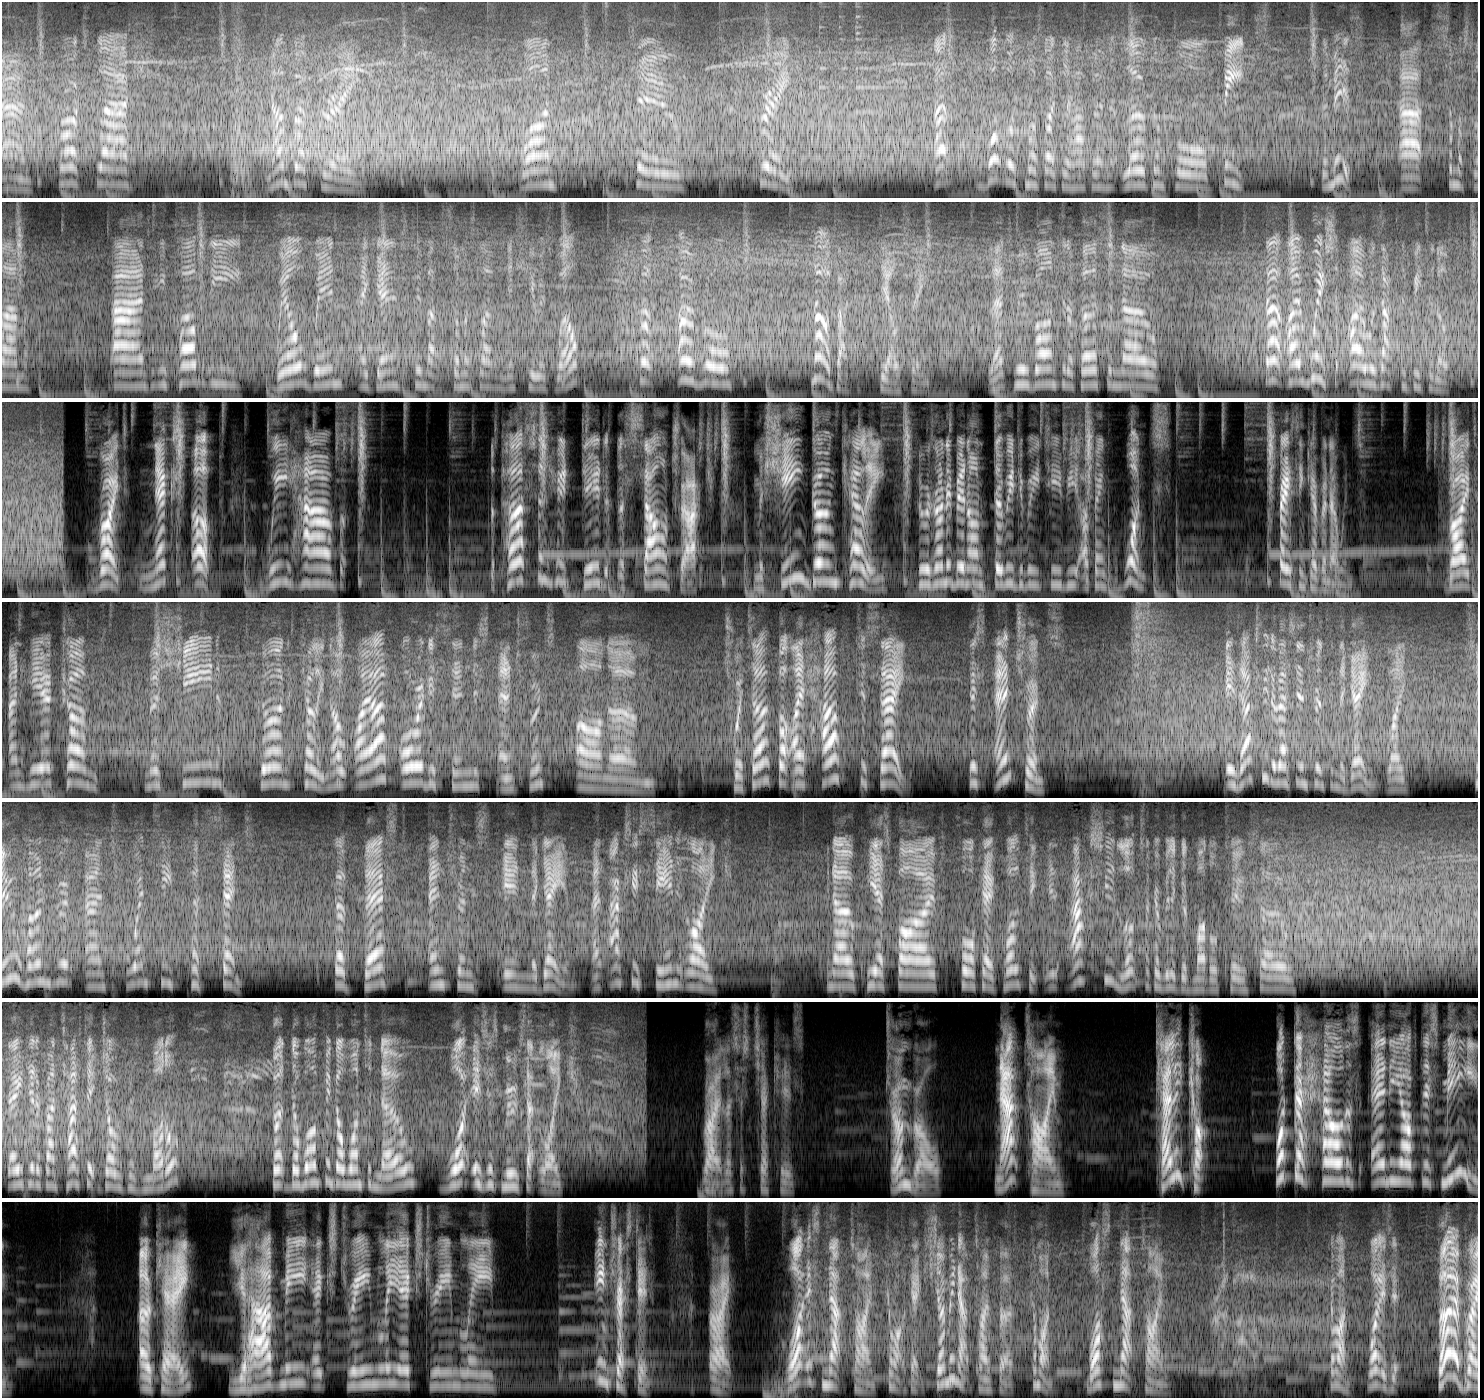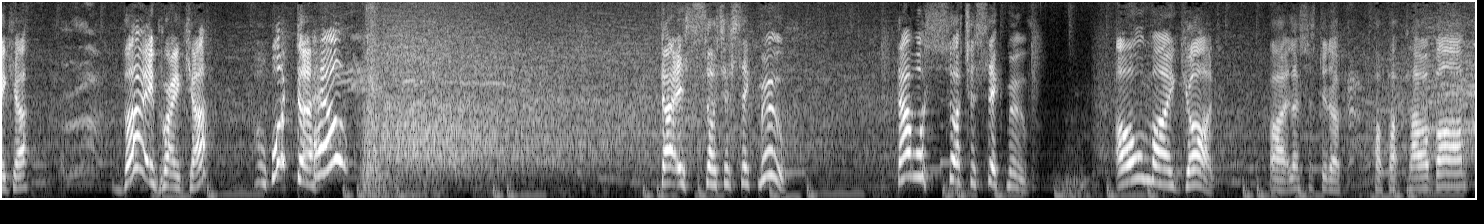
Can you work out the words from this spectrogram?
And Frog Splash number three. One, two, three. Uh, what was most likely to happen? Logan Paul beats The Miz at SummerSlam and he probably will win against him at SummerSlam this year as well. But overall, not a bad DLC. Let's move on to the person now that I wish I was actually beaten up. Right, next up, we have the person who did the soundtrack, Machine Gun Kelly, who has only been on WWE TV, I think, once, facing Kevin Owens. Right, and here comes Machine Gun Kelly. Now, I have already seen this entrance on um, Twitter, but I have to say, this entrance is actually the best entrance in the game. Like, 220% the best entrance in the game. And actually seeing it like, you know, PS5, 4K quality, it actually looks like a really good model too. So, they did a fantastic job with his model. But the one thing I want to know, what is his moveset like? Right, let's just check his drum roll. Nap time. Kelly What the hell does any of this mean? Okay, you have me extremely, extremely interested. Alright, what is nap time? Come on, okay, show me nap time first. Come on, what's nap time? Come on, what is it? Vertebreaker? Vertebreaker? What the hell? That is such a sick move. That was such a sick move. Oh my god. Alright, let's just do the pop-up powerbomb.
